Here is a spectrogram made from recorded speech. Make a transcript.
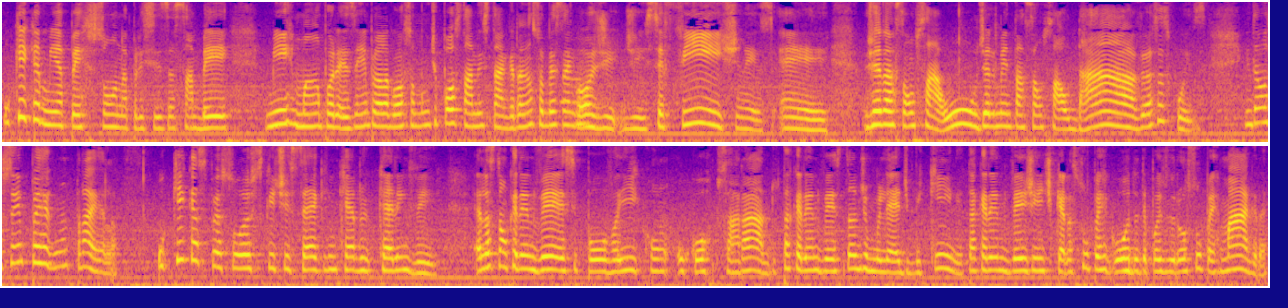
o que, que a minha persona precisa saber. Minha irmã, por exemplo, ela gosta muito de postar no Instagram sobre esse negócio de, de ser fitness, é, geração saúde, alimentação saudável, essas coisas. Então eu sempre pergunto para ela o que, que as pessoas que te seguem querem, querem ver? Elas estão querendo ver esse povo aí com o corpo sarado? Tá querendo ver esse tanto de mulher de biquíni? Tá querendo ver gente que era super gorda depois virou super magra?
